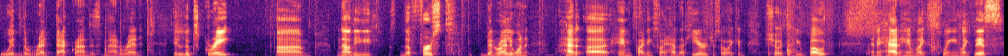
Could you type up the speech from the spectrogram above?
with the red background, this matte red. It looks great. Um, now the the first Ben Reilly one had uh, him fighting, so I have that here just so I can show it to you both. And it had him like swinging like this.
